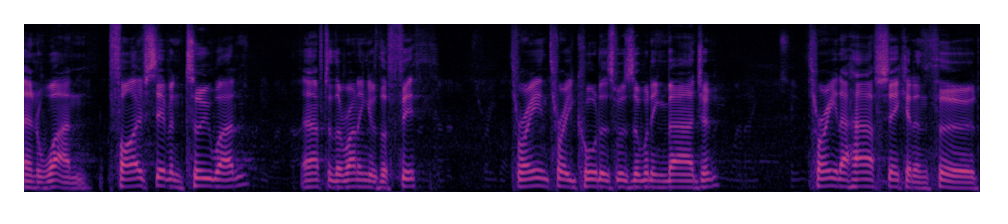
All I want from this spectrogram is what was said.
and 1. 5, 7, 2, 1 after the running of the fifth. Three and three quarters was the winning margin. Three and a half second and third.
